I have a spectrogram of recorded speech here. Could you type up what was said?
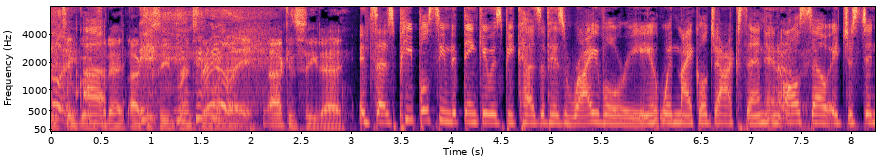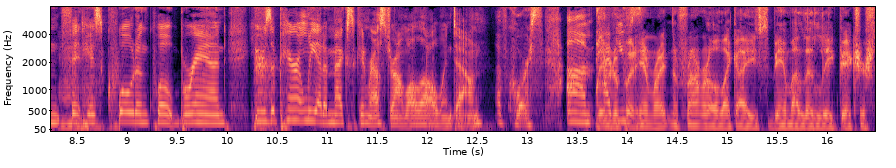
I'm too good for that. I can see Prince doing Really? that. I can see that. It says people seem to think it was because of his rivalry with Michael Jackson, and also it just didn't fit his quote unquote brand. He was apparently at a Mexican restaurant while it all went down. Of course. Um, They have would have you put him right in the front row like I used to be in my Little League pictures.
